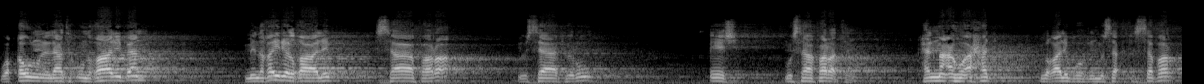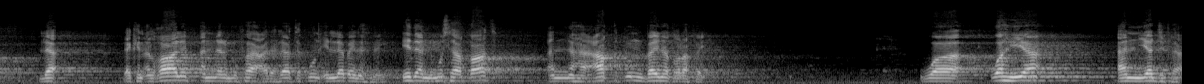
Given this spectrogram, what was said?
وقولنا لا تكون غالبا من غير الغالب سافر يسافر إيش؟ مسافرة. هل معه أحد يغالبه في, السفر؟ لا. لكن الغالب أن المفاعلة لا تكون إلا بين اثنين. إذن المساقات أنها عقد بين طرفين. و... وهي أن يدفع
